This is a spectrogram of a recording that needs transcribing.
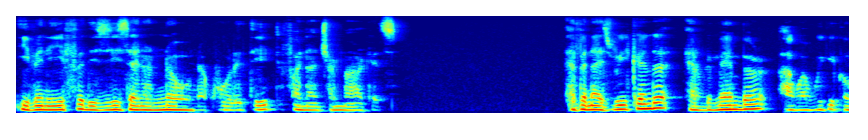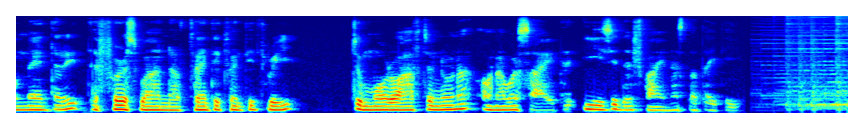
even if this is an unknown quality to financial markets. Have a nice weekend and remember our weekly commentary, the first one of 2023, tomorrow afternoon on our site easy-finance.it.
